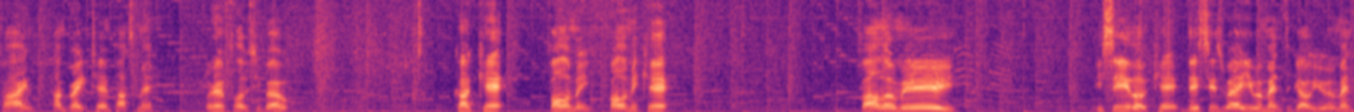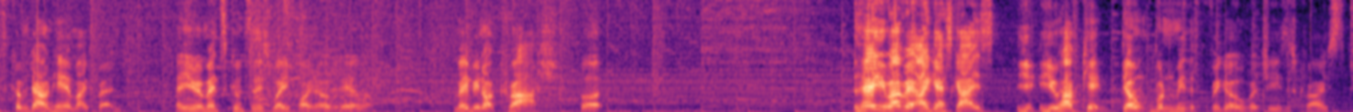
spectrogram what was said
Fine. Handbrake, turn past me. Whatever floats your boat. Cod Kit. Follow me. Follow me, Kit. Follow me. You see, look, Kit. This is where you were meant to go. You were meant to come down here, my friend. And you were meant to come to this waypoint over here, look. Maybe not crash, but... There you have it, I guess, guys. You, you have Kit. Don't run me the frig over. Jesus Christ.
